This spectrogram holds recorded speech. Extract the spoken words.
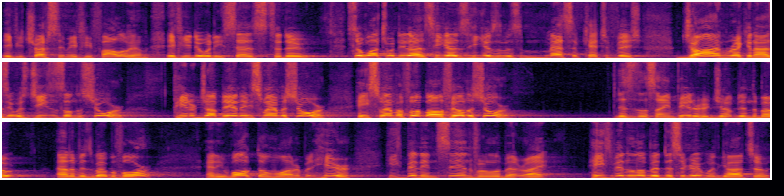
if you trust Him, if you follow Him, if you do what He says to do. So watch what He does. He goes, He gives them this massive catch of fish. John recognized it was Jesus on the shore. Peter jumped in and he swam ashore. He swam a football field ashore. This is the same Peter who jumped in the boat out of his boat before and he walked on water. But here, he's been in sin for a little bit, right? He's been a little bit of disagreement with God. So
